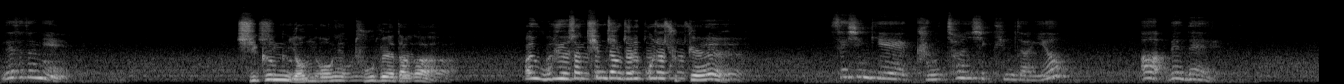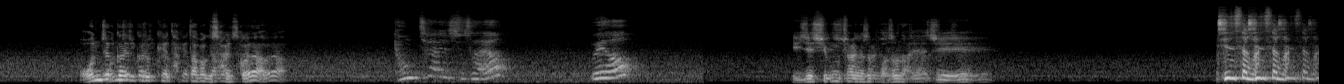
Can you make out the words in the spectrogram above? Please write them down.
네, 사장님. 지금 연봉의 두 배에다가 아니 우리 회사 팀장 자리 꽂아줄게. 새신기의 강천식 팀장이요? 아, 네네. 언제까지 그렇게 답답하게 살 거야? 경찰 수사요? 왜요? 이제 시궁창에서 벗어나야지. 진성아, 진성아.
